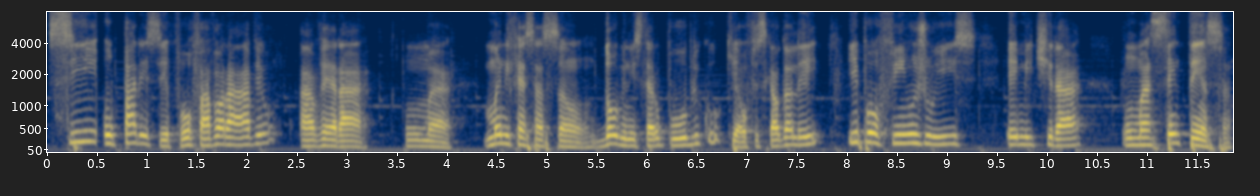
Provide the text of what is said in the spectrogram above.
Se o parecer for favorável, haverá uma manifestação do Ministério Público, que é o fiscal da lei, e por fim o juiz emitirá uma sentença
